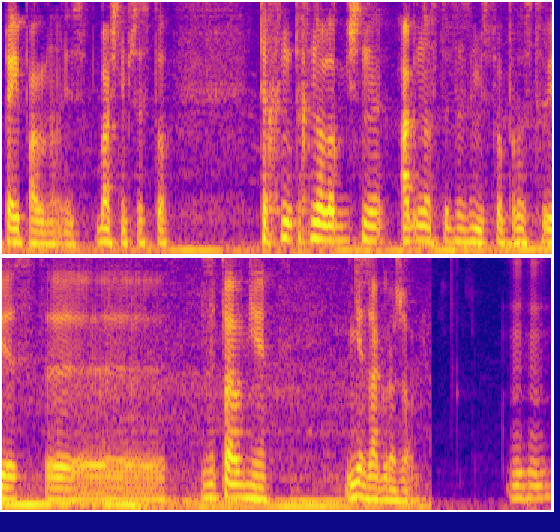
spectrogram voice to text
PayPal no, jest właśnie przez to techn- technologiczny agnostycyzm jest po prostu jest e, zupełnie niezagrożony. Mhm.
